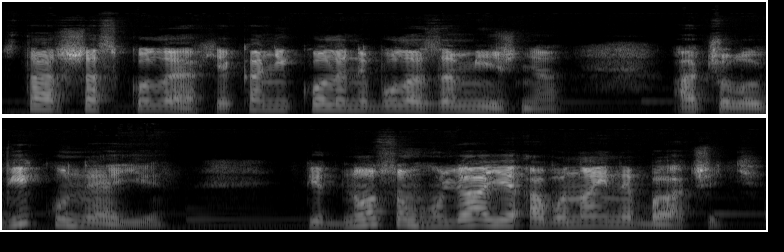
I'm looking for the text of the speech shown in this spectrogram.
старша з колег, яка ніколи не була заміжня, а чоловік у неї під носом гуляє, а вона й не бачить.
